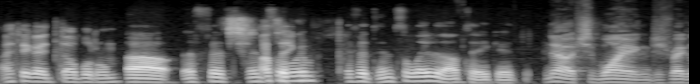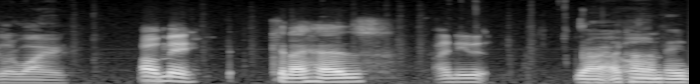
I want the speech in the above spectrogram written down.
I think I doubled them. Uh, if it's I'll take insulated, 'em. if it's insulated, I'll take it. No, it's just wiring, just regular wiring. Oh me, Can I has? I need it. Yeah, I kind of um, made.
